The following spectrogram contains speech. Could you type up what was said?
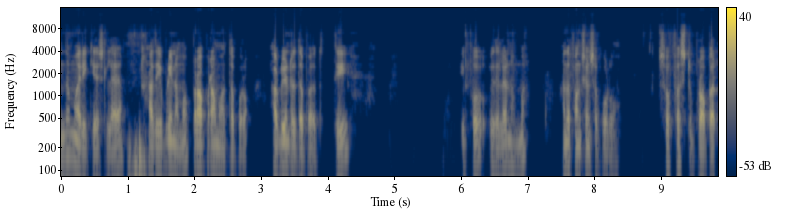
இந்த மாரி கேஸ்ல அத எப்படி நம்ம ப்ராப்பரா மாத்த போறோம்? அப்படின்றத பத்தி இப்போ இதுல நம்ம அந்த ஃபங்ஷன்ஸ போடுவோம். ஸோ, ஃபர்ஸ்ட் ப்ராப்பர்.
